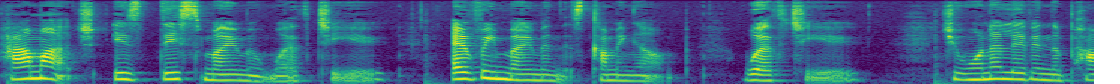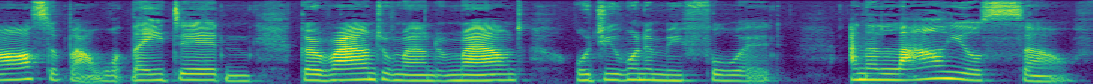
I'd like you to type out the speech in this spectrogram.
How much is this moment worth to you? Every moment that's coming up worth to you? Do you want to live in the past about what they did and go round and round and round? Or do you want to move forward and allow yourself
